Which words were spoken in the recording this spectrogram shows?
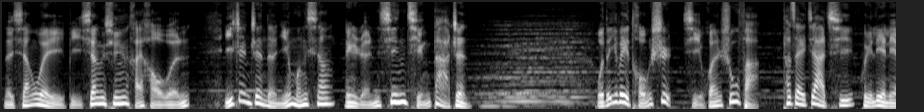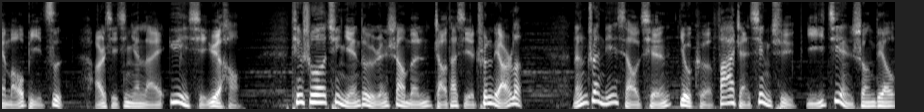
那香味比香薰还好闻，一阵阵的柠檬香令人心情大振。我的一位同事喜欢书法，他在假期会练练毛笔字，而且近年来越写越好。听说去年都有人上门找他写春联了，能赚点小钱，又可发展兴趣，一箭双雕。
